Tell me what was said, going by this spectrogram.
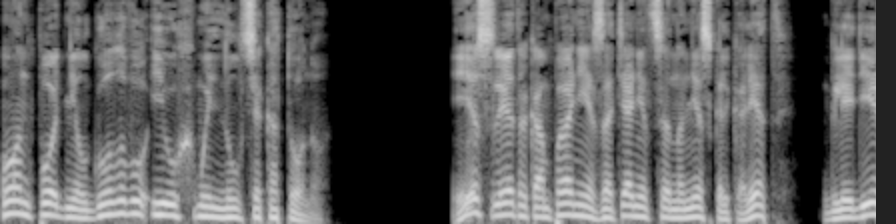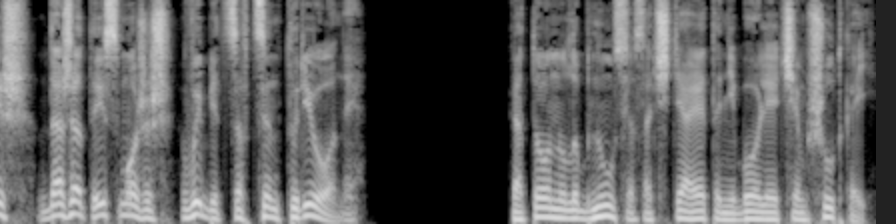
Он поднял голову и ухмыльнулся Катону. «Если эта кампания затянется на несколько лет, глядишь, даже ты сможешь выбиться в центурионы». Катон улыбнулся, сочтя это не более чем шуткой.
